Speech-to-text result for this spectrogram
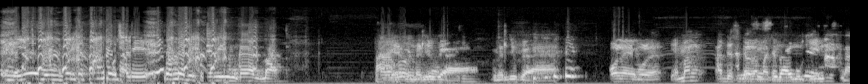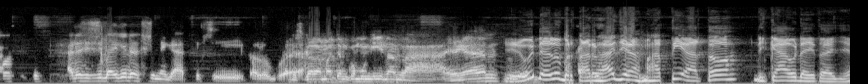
Iya mungkin ketemu kali. Kok nggak di premium kan, Pak? Iya bener juga, bener juga. Mulai mulai. Emang ada segala Ada macam baiknya kemungkinan lah. positif. Ada sisi baiknya dan sisi negatif sih kalau gua. Ada segala macam kemungkinan lah, ya kan? Ya udah lu bertaruh aja mati atau nikah udah itu aja.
